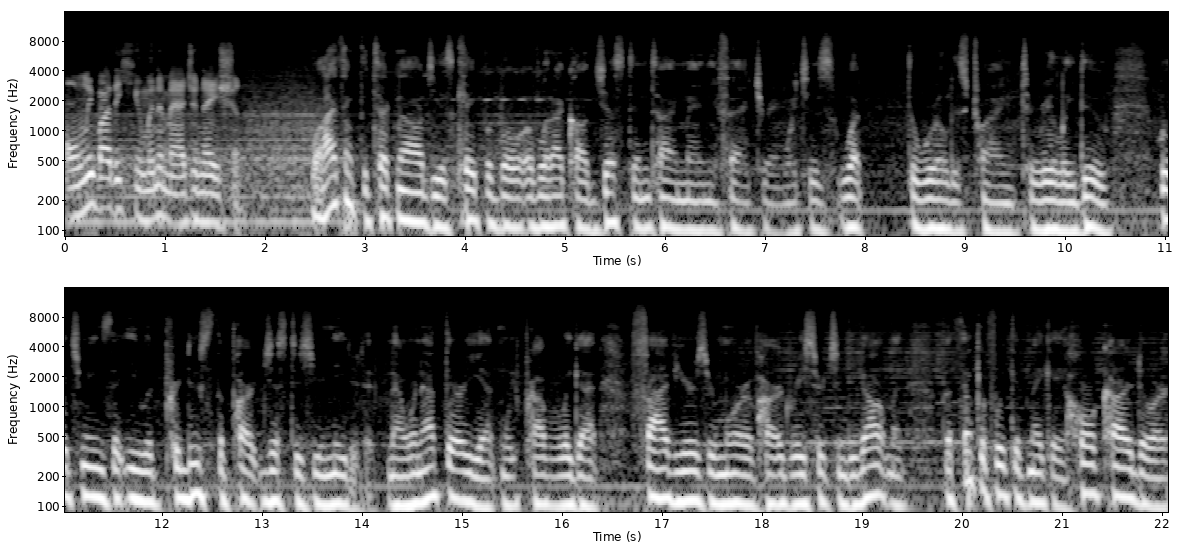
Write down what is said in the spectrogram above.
only by the human imagination. Well, I think the technology is capable of what I call just-in-time manufacturing, which is what the world is trying to really do. Which means that you would produce the part just as you needed it. Now, we're not there yet, and we've probably got five years or more of hard research and development, but think if we could make a whole car door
